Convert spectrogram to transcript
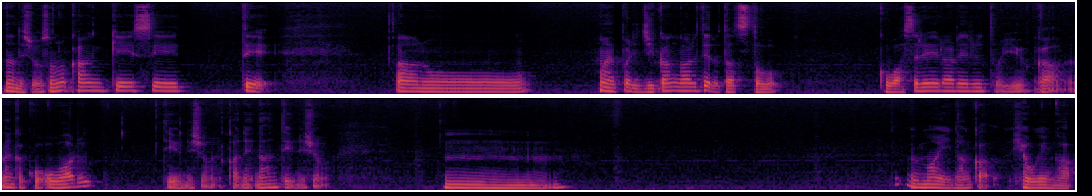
なんでしょうその関係性ってあのまあやっぱり時間がある程度経つとこう忘れられるというかなんかこう終わるっていうんでしょうかね。なんて言うんでしょう。うん。うまいなんか表現が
